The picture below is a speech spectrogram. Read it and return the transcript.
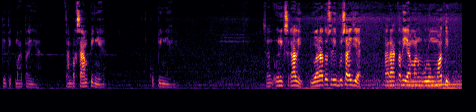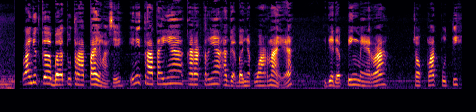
titik matanya. Tampak samping ya kupingnya sangat unik sekali. 200 ribu saja karakter Yaman Wulung motif. Lanjut ke batu teratai masih. Ini teratainya karakternya agak banyak warna ya. Jadi ada pink, merah, coklat, putih.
